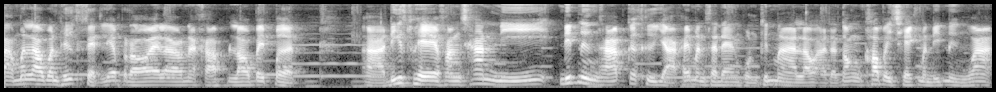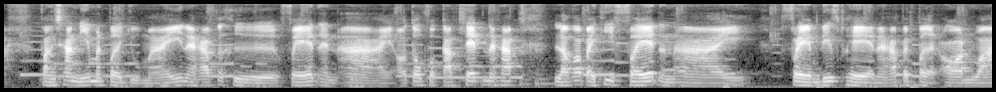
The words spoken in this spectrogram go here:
ล่ะเมื่อเราบันทึกเสร็จเรียบร้อยแล้วนะครับ เราไปเปิด ดิสเพย์ฟังก์ชันนี้นิดนึงครับ ก็คืออยากให้มันแสดงผลขึ้นมา เราอาจจะต้องเข้าไปเช็คมันนิดนึงว่าฟังก์ชันนี้มันเปิดอยู่ไหมนะครับ ก็คือ Face and Eye Auto Focus Set นะครับ แล้วก็ไปที่ Face and Eye Frame Display นะครับไปเปิด on ไว้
